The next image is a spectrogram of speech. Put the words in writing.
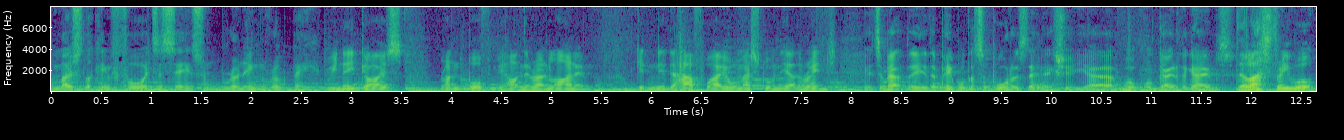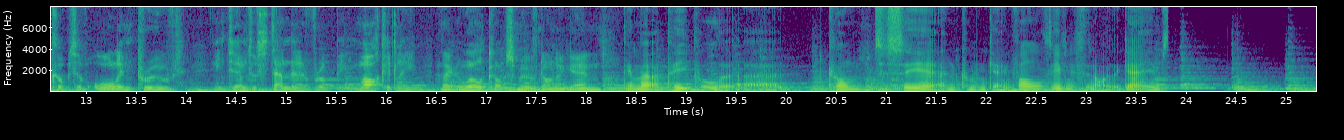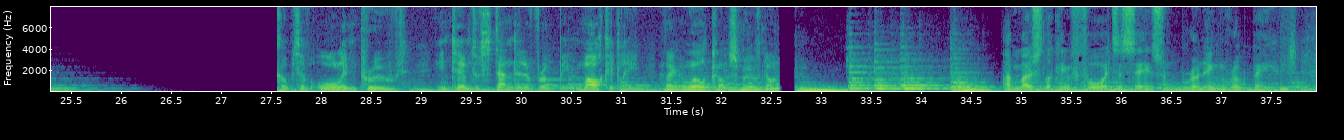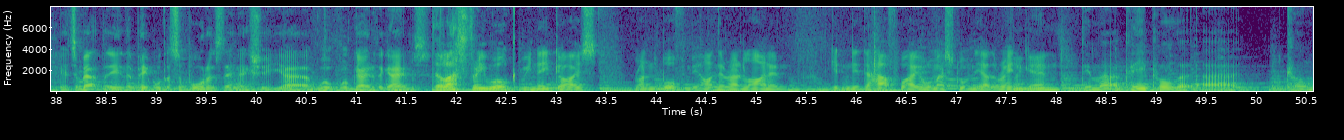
I'm most looking forward to seeing some running rugby. We need guys running the ball from behind their own line and getting near the halfway, almost scoring the other end. It's about the, the people, the supporters that actually uh, will, will go to the games. The last three World Cups have all improved in terms of standard of rugby, markedly. I think the World Cup's moved on again. The amount of people that uh, come to see it and come and get involved, even if they're not at the games. Cups have all improved in terms of standard of rugby, markedly. I think the World Cup's moved on. I'm most looking forward to seeing some running rugby. It's about the, the people, the supporters that actually uh, will, will go to the games. The last three World We need guys running the ball from behind their own line and getting near the halfway, almost scoring the other end. Again, The amount of people that uh, come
